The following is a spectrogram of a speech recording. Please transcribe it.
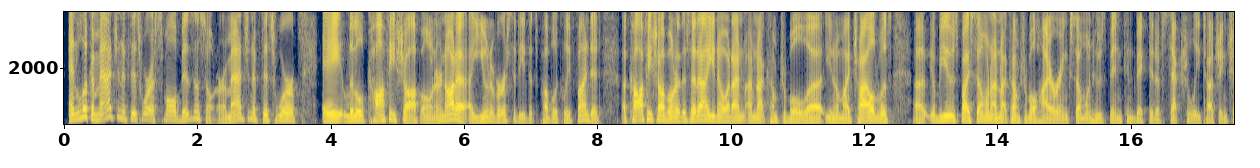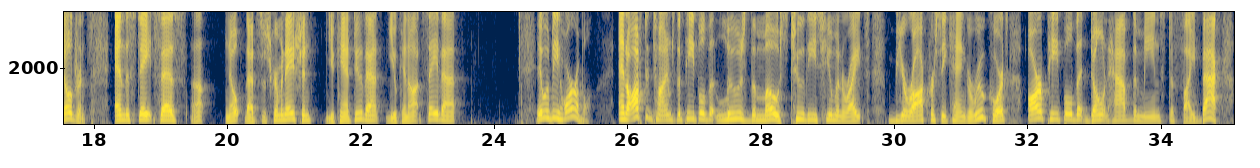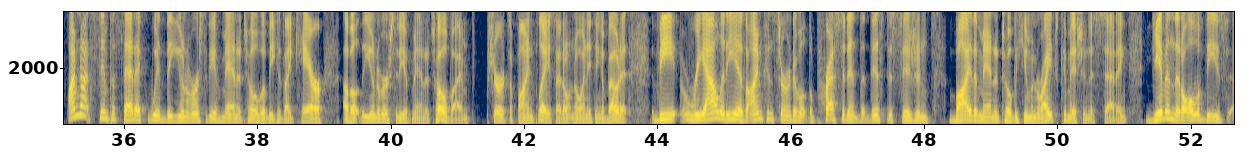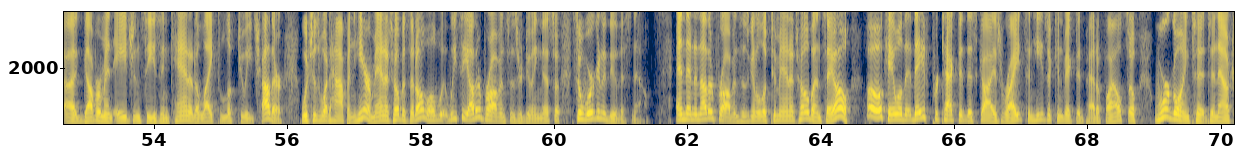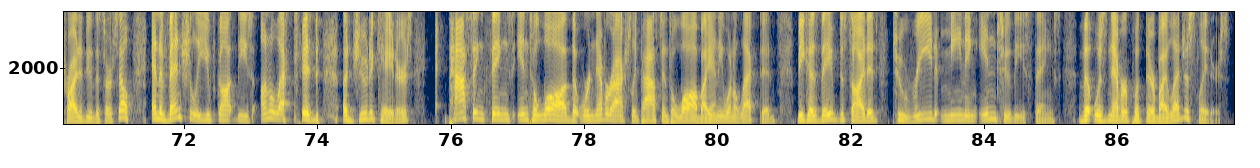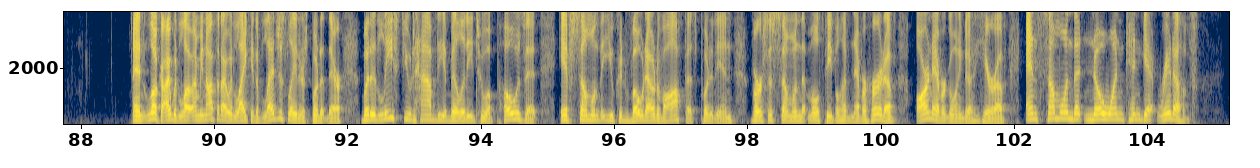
And look, imagine if this were a small business owner. Imagine if this were a little coffee shop owner, not a, a university that's publicly funded, a coffee shop owner that said, ah, you know what, I'm, I'm not comfortable. Uh, you know, my child was uh, abused by someone. I'm not comfortable hiring someone who's been convicted of sexually touching children. And the state says, oh, nope, that's discrimination. You can't do that. You cannot say that. It would be horrible. And oftentimes, the people that lose the most to these human rights bureaucracy kangaroo courts are people that don't have the means to fight back. I'm not sympathetic with the University of Manitoba because I care about the University of Manitoba. I'm sure it's a fine place. I don't know anything about it. The reality is, I'm concerned about the precedent that this decision by the Manitoba Human Rights Commission is setting, given that all of these uh, government agencies in Canada like to look to each other, which is what happened here. Manitoba said, "Oh well, we see other provinces are doing this, so so we're going to do this now." And then another province is going to look to Manitoba and say, oh, oh, okay, well, they've protected this guy's rights and he's a convicted pedophile. So we're going to, to now try to do this ourselves. And eventually you've got these unelected adjudicators eh, passing things into law that were never actually passed into law by anyone elected because they've decided to read meaning into these things that was never put there by legislators. And look, I would love, I mean, not that I would like it if legislators put it there, but at least you'd have the ability to oppose it if someone that you could vote out of office put it in versus someone that most people have never heard of, are never going to hear of, and someone that no one can get rid of.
